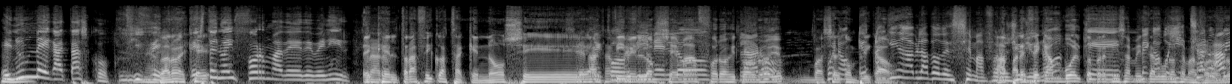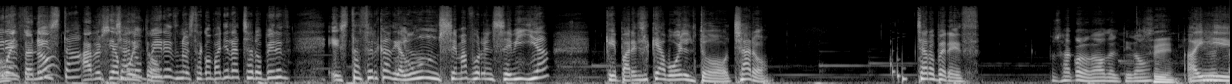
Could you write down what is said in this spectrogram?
en un megatasco dice Claro, es que- esto no hay forma de, de venir Es que el tráfico hasta que no se, Se activen los semáforos y todo claro. el rollo va a ser Bueno, complicado. ¿Quién ha hablado de semáforos? Ah, parece Yuyu, que no? han vuelto precisamente venga, algunos oye, semáforos. Charo Ha Pérez vuelto, ¿no? está- A ver si ha Charo vuelto. Pérez, nuestra compañera Charo Pérez, está cerca de algún semáforo en Sevilla que parece que ha vuelto. Charo. Charo Pérez. Pues ha colgado del tirón. Sí. Ahí,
